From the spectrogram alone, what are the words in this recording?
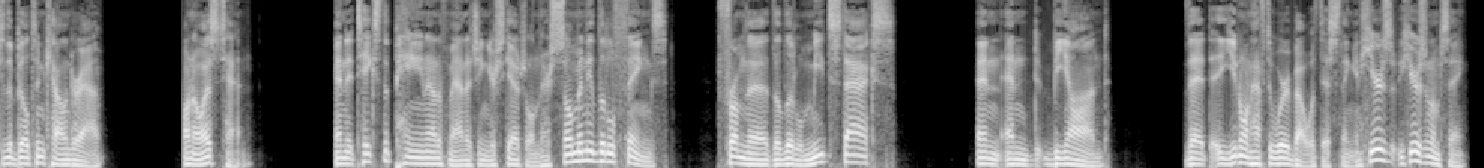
to the built-in calendar app on OS 10, and it takes the pain out of managing your schedule. And there's so many little things from the, the little meat stacks and, and beyond that you don't have to worry about with this thing. And here's, here's what I'm saying.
